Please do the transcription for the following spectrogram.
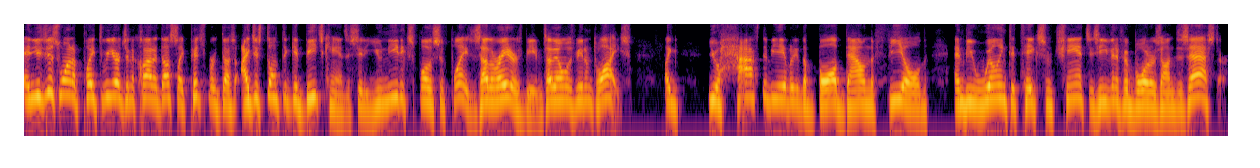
and you just want to play three yards in a cloud of dust like Pittsburgh does, I just don't think it beats Kansas City. You need explosive plays. It's how the Raiders beat them. It's how they almost beat them twice. Like you have to be able to get the ball down the field and be willing to take some chances, even if it borders on disaster.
